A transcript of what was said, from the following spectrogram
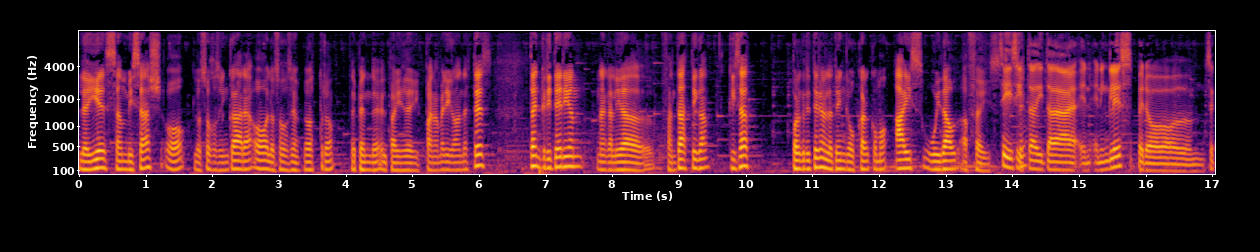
Le Yeux Sans Visage o Los Ojos sin Cara o Los Ojos sin Rostro, depende del país de Hispanoamérica donde estés. Está en Criterion, una calidad fantástica. Quizás por Criterion la tienen que buscar como Eyes Without a Face. Sí, sí, está editada en, en inglés, pero se,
